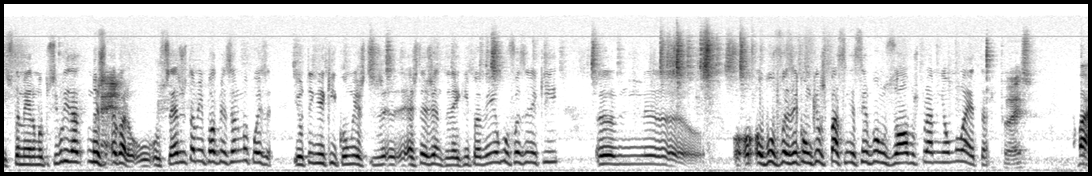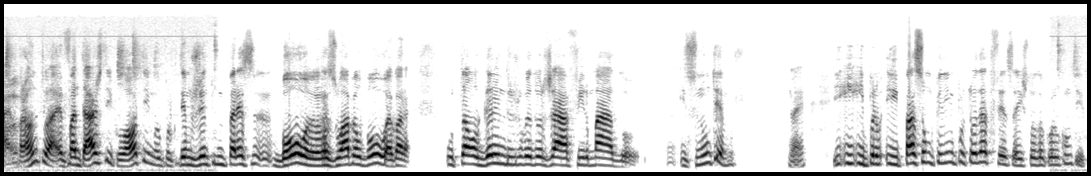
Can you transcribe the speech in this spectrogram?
Isso também era uma possibilidade. Mas é. agora, o, o Sérgio também pode pensar numa coisa eu tenho aqui com estes, esta gente da equipa B, eu vou fazer aqui. Uh, ou, ou, vou fazer com que eles passem a ser bons ovos para a minha omeleta. Pois. Bah, pronto, é fantástico, ótimo, porque temos gente que me parece boa, razoável, boa. Agora, o tal grande jogador já afirmado, isso não temos, não é? E, e, passa um bocadinho por toda a defesa, aí estou de acordo contigo.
